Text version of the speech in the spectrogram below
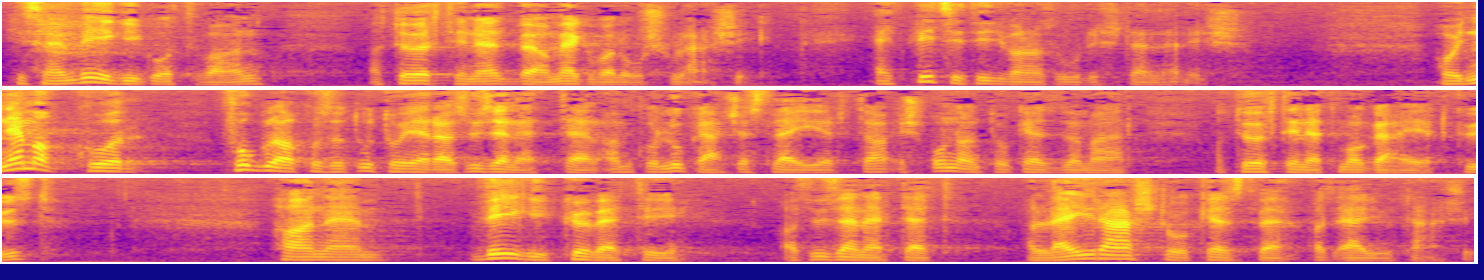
Hiszen végig ott van a történetbe a megvalósulásig. Egy picit így van az Úristennel is. Hogy nem akkor foglalkozott utoljára az üzenettel, amikor Lukács ezt leírta, és onnantól kezdve már a történet magáért küzd, hanem végig követi az üzenetet a leírástól kezdve az eljutásig.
